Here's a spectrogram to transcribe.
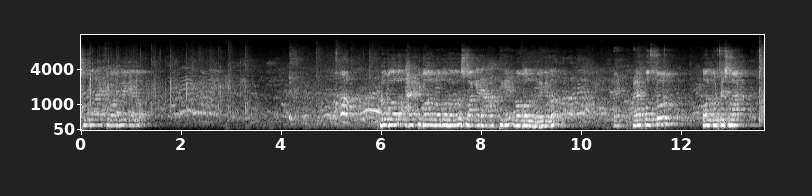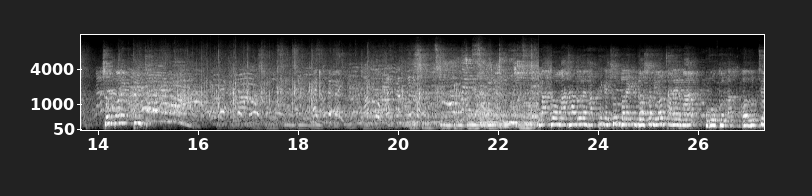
সুন্দর বল হয়ে গেল। আরেকটি বল নো বল হলো। সোহাগের হাত থেকে নো বল হয়ে গেল। ব্যাট প্রস্তুত? বল করছে সোহাগ সুন্দর একটি মাত্র মাঝারুলের হাত থেকে সুন্দর একটি দর্শনীয় চারের মার উপভোগ করলাম। বল হচ্ছে।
